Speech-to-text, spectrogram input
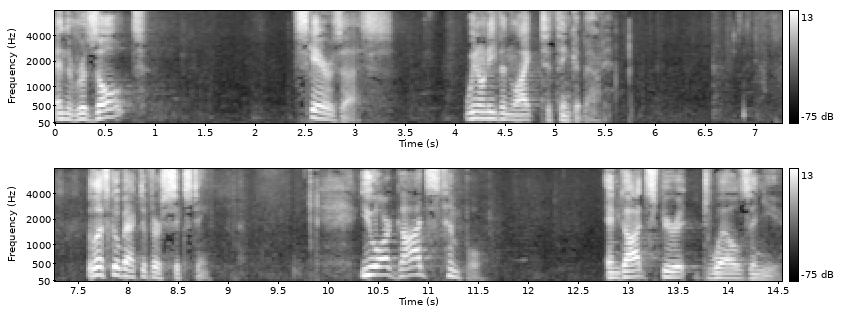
And the result scares us. We don't even like to think about it. But let's go back to verse 16. You are God's temple, and God's Spirit dwells in you.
